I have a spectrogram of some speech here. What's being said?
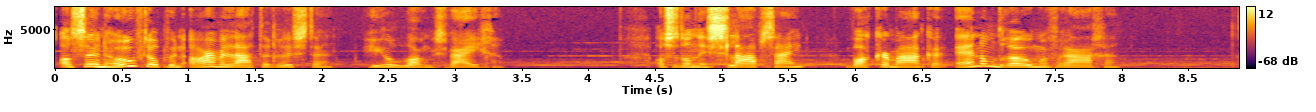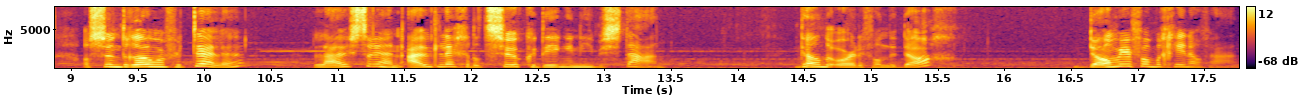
Als ze hun hoofd op hun armen laten rusten, heel lang zwijgen. Als ze dan in slaap zijn, wakker maken en om dromen vragen. Als ze hun dromen vertellen, luisteren en uitleggen dat zulke dingen niet bestaan. Dan de orde van de dag, dan weer van begin af aan.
